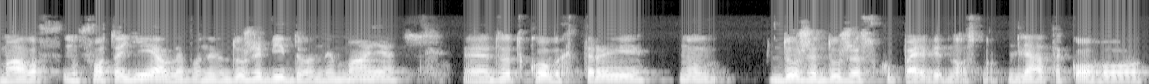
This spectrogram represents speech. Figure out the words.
мало ну, фото є, але вони не дуже, відео немає. Е, додаткових три. Ну, дуже-дуже скупе відносно. Для такого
